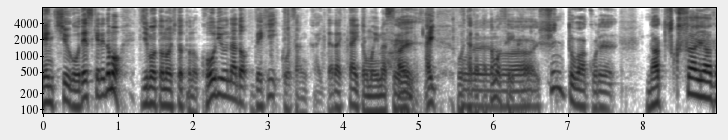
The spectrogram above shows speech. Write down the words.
現地集合ですけれども、地元の人との交流など、ぜひご参加いただきたいと思います。はいお二方とも正解。ヒントはこれ夏草や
